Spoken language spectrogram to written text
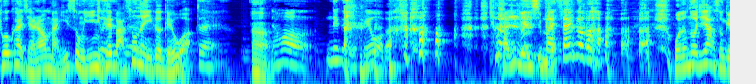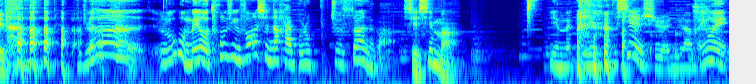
多块钱，然后买一送一，你可以把送那一个给我。对，嗯，然后那个也给我吧，还是联系 买。三个吧。我的诺基亚送给他，我觉得如果没有通讯方式，那还不如就算了吧，写信嘛。也没也不现实，你知道吗？因为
